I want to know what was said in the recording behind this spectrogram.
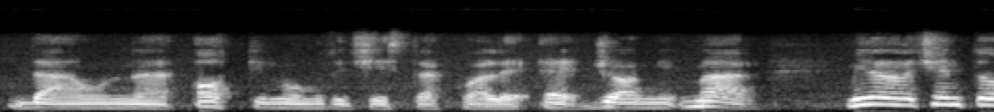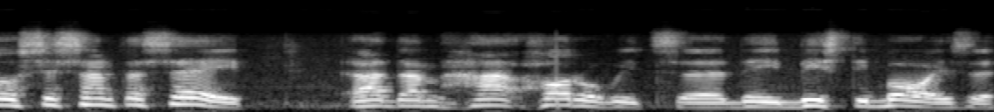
da un ottimo musicista quale è Johnny Marr. 1966 Adam Horowitz eh, dei Beastie Boys,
